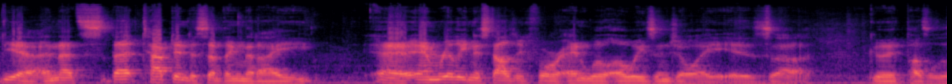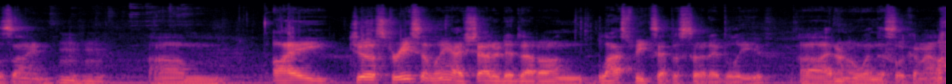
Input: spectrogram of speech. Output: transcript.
Yeah, and that's that tapped into something that I uh, am really nostalgic for and will always enjoy is uh, good puzzle design. Mm-hmm. Um, I just recently I shouted it out on last week's episode, I believe. Uh, I don't know when this will come out,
